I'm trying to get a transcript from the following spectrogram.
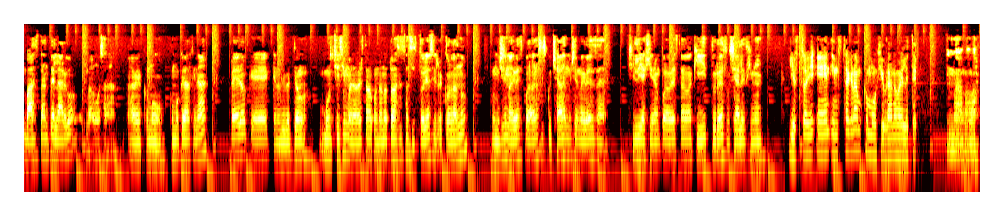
bastante largo. Vamos a, a ver cómo, cómo queda al final. Pero que, que, nos divirtió muchísimo el haber estado contando todas estas historias y recordando. Pues muchísimas gracias por habernos escuchado. Muchísimas gracias a Chile y a Gibran por haber estado aquí. Tus redes sociales, Gibran. Yo estoy en Instagram como GibranOLT. Va, va, va.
